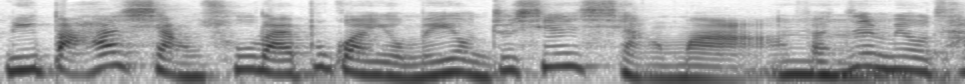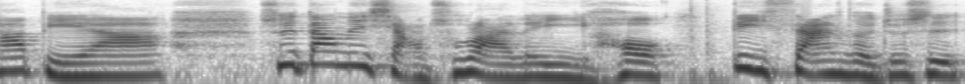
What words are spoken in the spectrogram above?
你把它想出来，不管有没有，你就先想嘛，反正没有差别啊。所以当你想出来了以后，第三个就是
